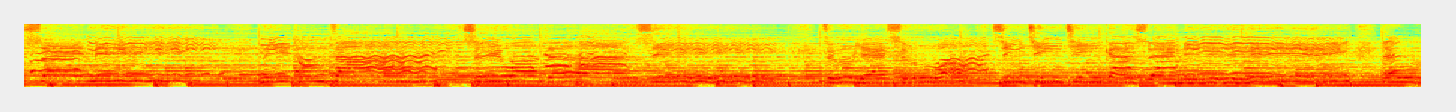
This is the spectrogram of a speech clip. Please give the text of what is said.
随你，你同在是我的安息。主耶稣，我心紧紧跟随你，等候你，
